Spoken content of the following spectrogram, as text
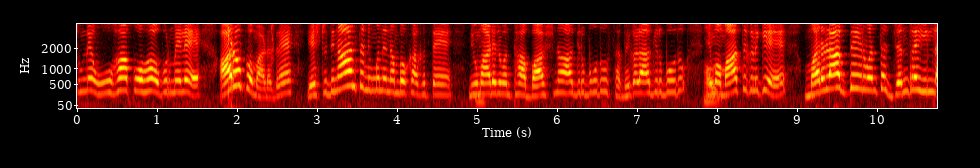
ಸುಮ್ಮನೆ ಊಹಾಪೋಹ ಒಬ್ಬರ ಮೇಲೆ ಆರೋಪ ಮಾಡಿದ್ರೆ ಎಷ್ಟು ದಿನ ಅಂತ ನಿಮ್ಮನ್ನೇ ನಂಬೋಕಾಗುತ್ತೆ? ನೀವು ಮಾಡಿರುವಂತಹ ಭಾಷಣ ಆಗಿರ್ಬೋದು ಸಭೆಗಳಾಗಿರ್ಬೋದು ನಿಮ್ಮ ಮಾತುಗಳಿಗೆ ಮರಳಾಗದೆ ಇರುವಂತ ಜನರೇ ಇಲ್ಲ.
